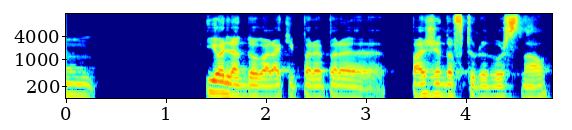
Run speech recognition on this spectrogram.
um, e olhando agora aqui para, para, para a agenda futura do Arsenal,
